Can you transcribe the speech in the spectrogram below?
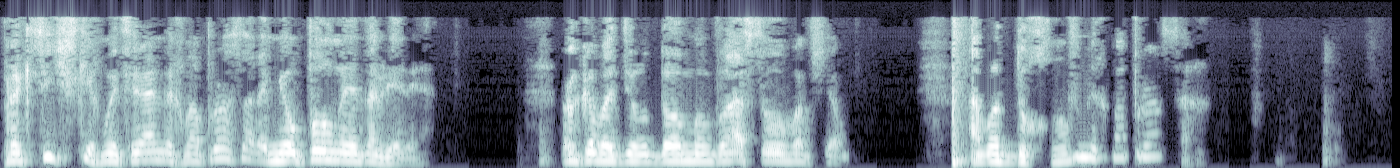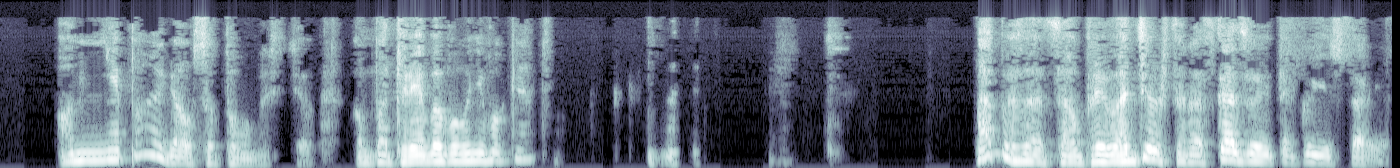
в практических материальных вопросах имел полное доверие. Руководил домом, властвовал во всем. А вот в духовных вопросах он не полагался полностью. Он потребовал у него клятву. Папа за отцом приводил, что рассказывает такую историю.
